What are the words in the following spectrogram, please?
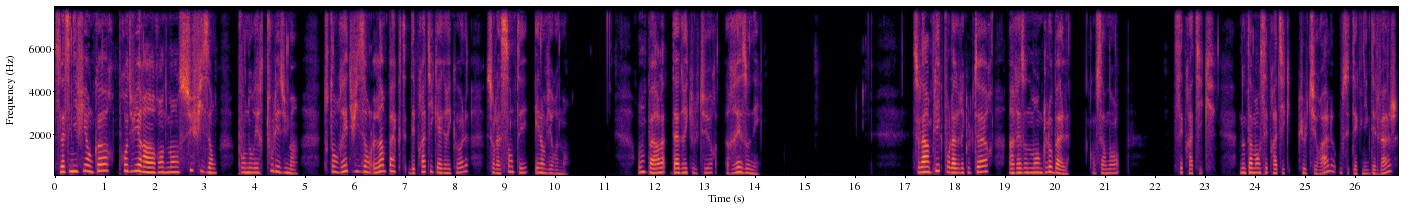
Cela signifie encore produire à un rendement suffisant pour nourrir tous les humains, tout en réduisant l'impact des pratiques agricoles sur la santé et l'environnement. On parle d'agriculture raisonnée. Cela implique pour l'agriculteur un raisonnement global concernant ses pratiques, notamment ses pratiques culturales ou ses techniques d'élevage,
